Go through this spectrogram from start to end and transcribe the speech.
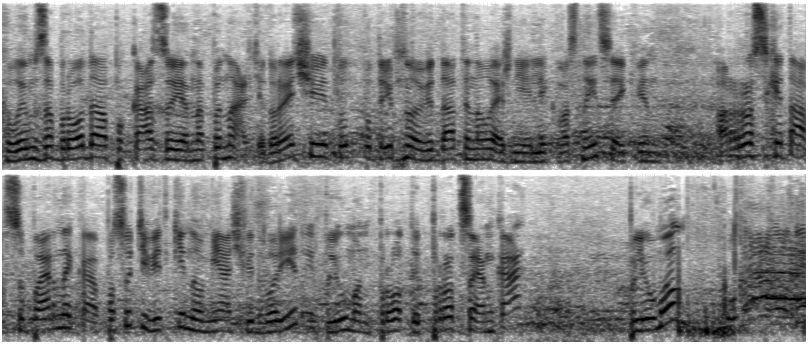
Клим Заброда показує на пенальті. До речі, тут потрібно віддати належні Іллі Квасниці, як він розхитав суперника. По суті, відкинув м'яч від воріт. Плюман проти Проценка. Плюман. Удар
